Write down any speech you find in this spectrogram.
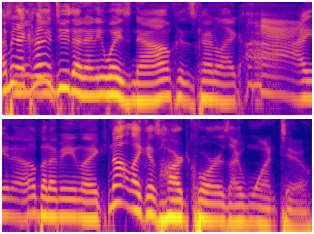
I mean, I kind of do that anyways now because it's kind of like ah, you know. But I mean, like not like as hardcore as I want to.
